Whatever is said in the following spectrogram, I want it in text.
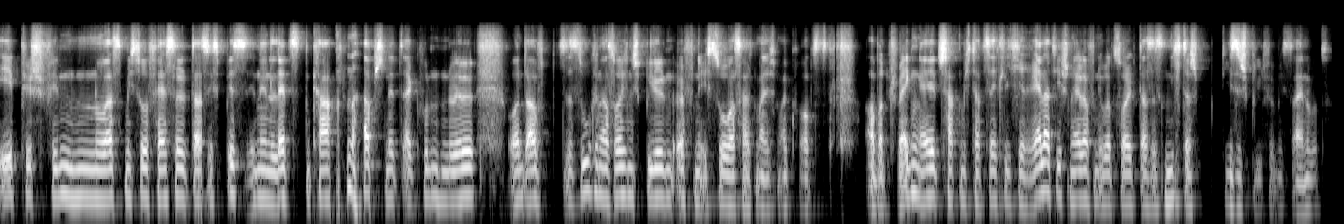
episch finden, was mich so fesselt, dass ich es bis in den letzten Kartenabschnitt erkunden will. Und auf der Suche nach solchen Spielen öffne ich sowas halt manchmal kurz. Aber Dragon Age hat mich tatsächlich relativ schnell davon überzeugt, dass es nicht das, dieses Spiel für mich sein wird.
